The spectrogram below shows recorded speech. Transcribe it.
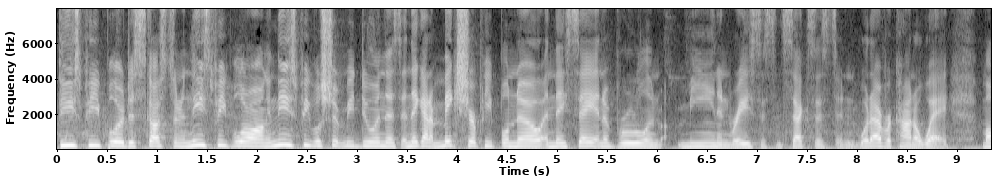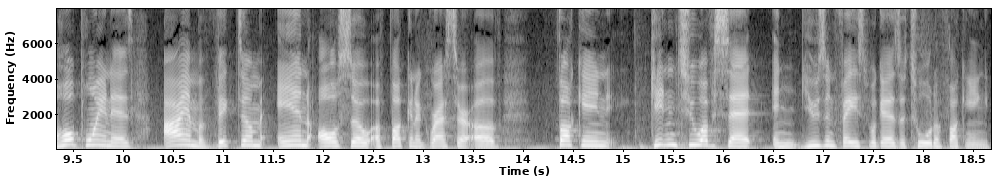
these people are disgusting and these people are wrong and these people shouldn't be doing this, and they got to make sure people know, and they say it in a brutal and mean and racist and sexist and whatever kind of way. My whole point is, I am a victim and also a fucking aggressor of fucking getting too upset and using Facebook as a tool to fucking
